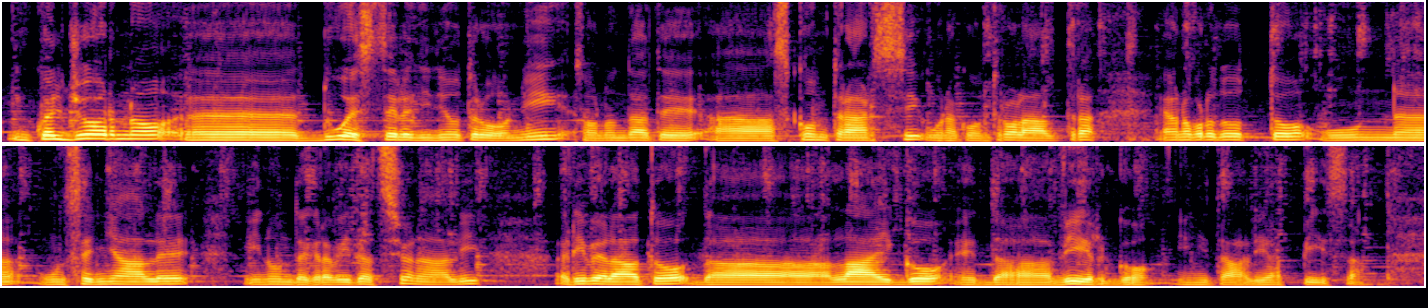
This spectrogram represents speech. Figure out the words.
In quel giorno eh, due stelle di neutroni sono andate a scontrarsi una contro l'altra e hanno prodotto un, un segnale in onde gravitazionali rivelato da LIGO e da Virgo in Italia a Pisa.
